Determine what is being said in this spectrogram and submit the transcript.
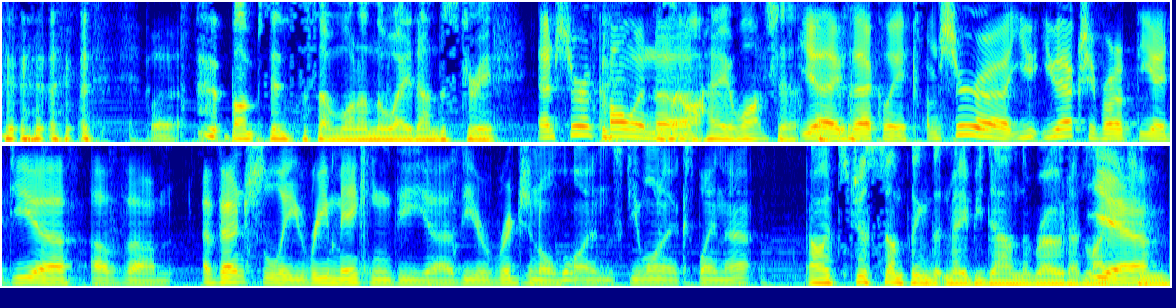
but, Bumps into someone on the way down the street. I'm sure Colin. Uh, like, oh, hey, watch it. yeah, exactly. I'm sure uh, you you actually brought up the idea of um, eventually remaking the uh, the original ones. Do you want to explain that? Oh, it's just something that maybe down the road I'd like yeah. to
